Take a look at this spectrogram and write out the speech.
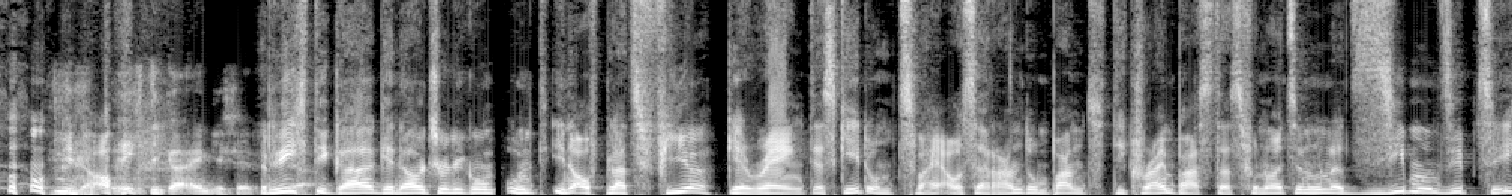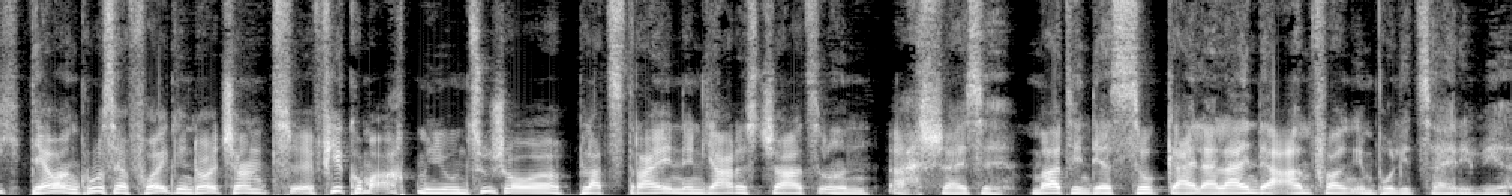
auch Richtiger eingeschätzt. Richtiger, genau, Entschuldigung. Und ihn auf Platz 4 gerankt. Es geht um zwei außer Rand und Band. Die Crime Busters von 1977. Der war ein großer Erfolg in Deutschland. Äh, 4,8 Millionen Zuschauer. Platz 3 in den Jahrescharts. Und, ach, scheiße. Martin, der ist so geil. Allein der Anfang im Polizeirevier.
